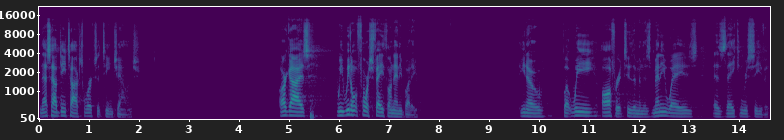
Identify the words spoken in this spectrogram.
And that's how detox works at Teen Challenge. Our guys, we, we don't force faith on anybody. You know, but we offer it to them in as many ways as they can receive it.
